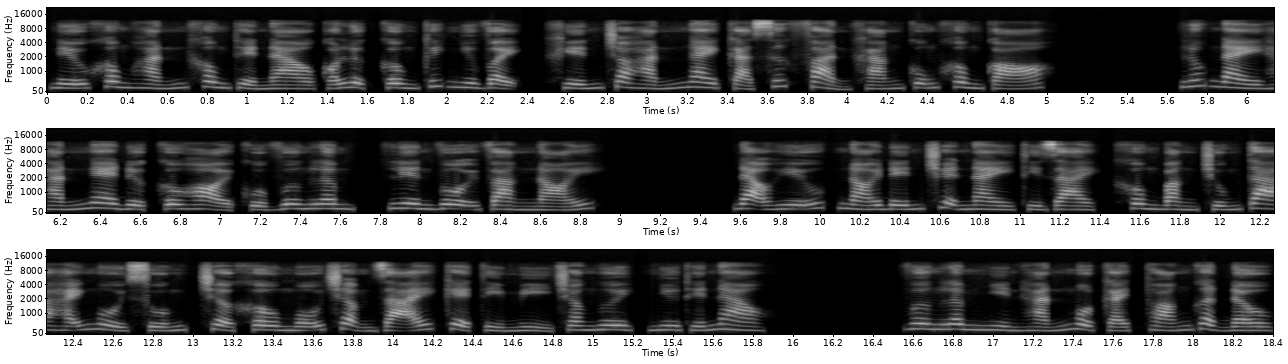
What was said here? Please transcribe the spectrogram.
Nếu không hắn không thể nào có lực công kích như vậy, khiến cho hắn ngay cả sức phản kháng cũng không có. Lúc này hắn nghe được câu hỏi của Vương Lâm, liền vội vàng nói. Đạo Hữu nói đến chuyện này thì dài, không bằng chúng ta hãy ngồi xuống, chờ khâu mỗ chậm rãi kể tỉ mỉ cho ngươi, như thế nào? Vương Lâm nhìn hắn một cái thoáng gật đầu.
